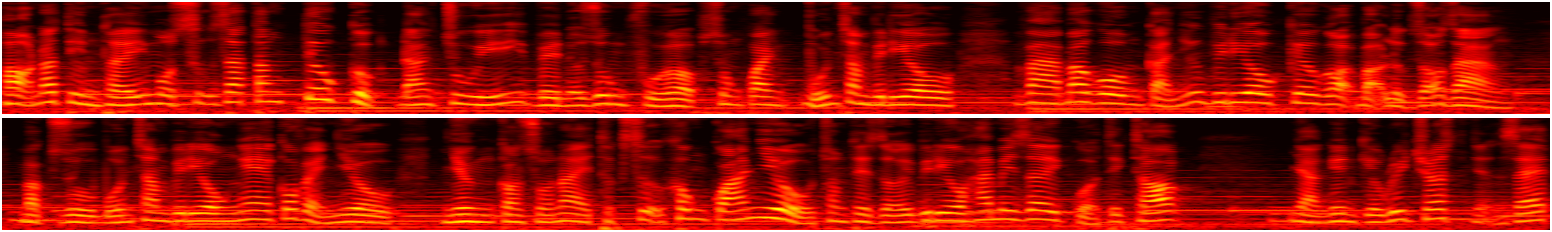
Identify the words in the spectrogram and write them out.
Họ đã tìm thấy một sự gia tăng tiêu cực đáng chú ý về nội dung phù hợp xung quanh 400 video và bao gồm cả những video kêu gọi bạo lực rõ ràng. Mặc dù 400 video nghe có vẻ nhiều, nhưng con số này thực sự không quá nhiều trong thế giới video 20 giây của TikTok. Nhà nghiên cứu Richard nhận xét,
